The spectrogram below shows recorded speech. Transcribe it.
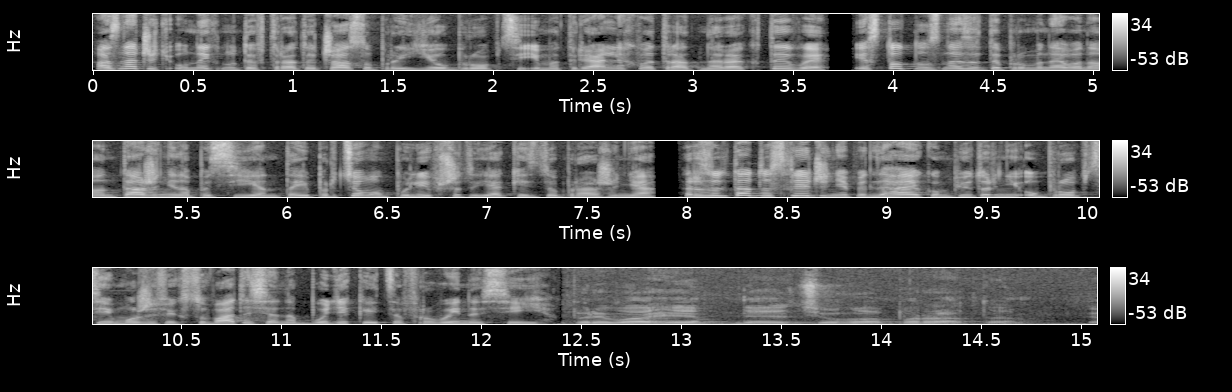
а значить уникнути втрати часу при її обробці і матеріальних витрат на реактиви, істотно знизити променеве навантаження на пацієнта і при цьому поліпшити якість зображення. Результат дослідження підлягає комп'ютерній обробці і може фіксуватися на будь-який цифровий носій. Переваги е, цього апарата е,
